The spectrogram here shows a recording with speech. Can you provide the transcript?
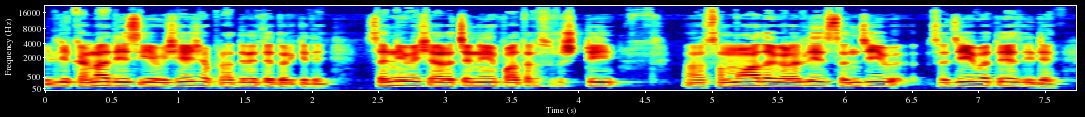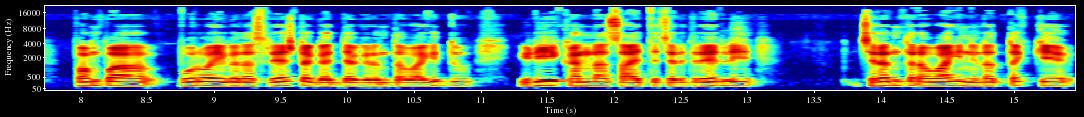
ಇಲ್ಲಿ ಕನ್ನಡ ದೇಸಿಗೆ ವಿಶೇಷ ಪ್ರಾಧಾನ್ಯತೆ ದೊರಕಿದೆ. ಸನ್ನಿವೇಶ ರಚನೆ, ಪಾತ್ರ ಸೃಷ್ಟಿ ಸಂವಾದಗಳಲ್ಲಿ ಸಂಜೀವ, ಸಜೀವತೆ ಇದೆ. ಪಂಪ ಪೂರ್ವಯುಗದ ಶ್ರೇಷ್ಠ ಗದ್ಯ ಗ್ರಂಥವಾಗಿದ್ದು, ಇಡೀ ಕನ್ನಡ ಸಾಹಿತ್ಯ ಚರಿತ್ರೆಯಲ್ಲಿ ಚಿರಂತರವಾಗಿ ನಿಲ್ಲತಕ್ಕೆ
